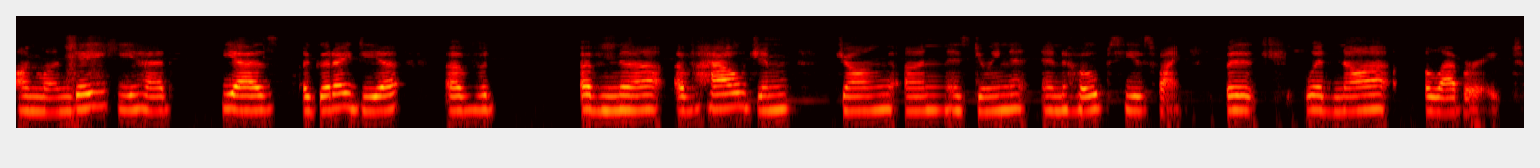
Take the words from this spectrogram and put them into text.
on Monday he had he has a good idea of of na, of how Jim Jong Un is doing it and hopes he is fine, but would not elaborate.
